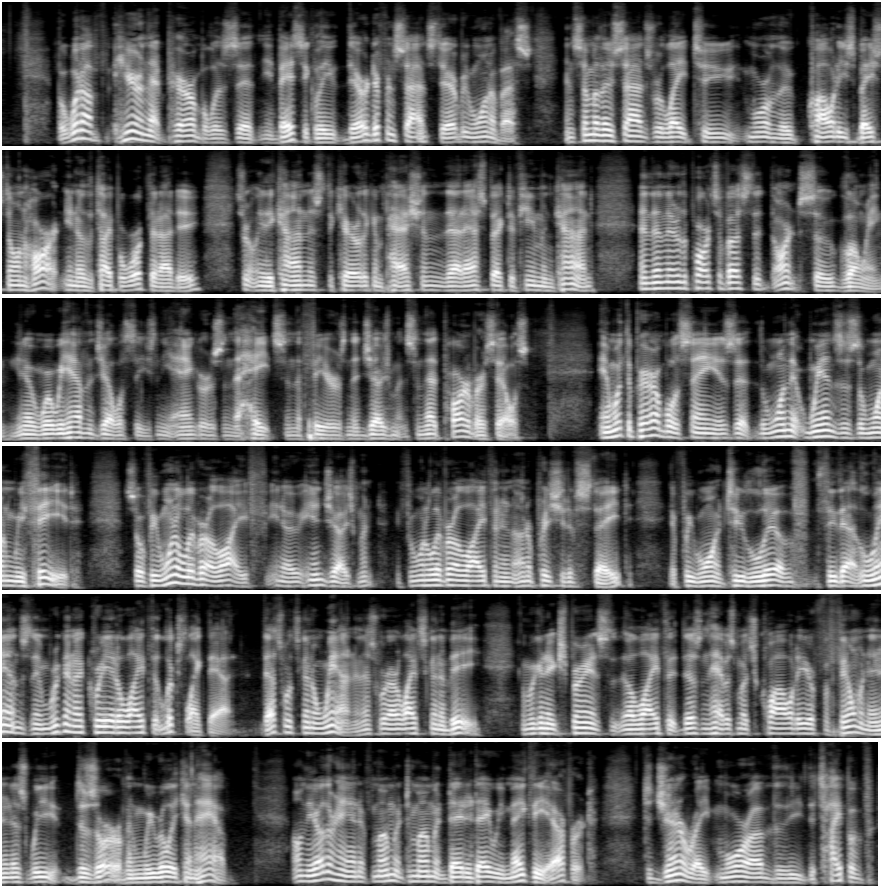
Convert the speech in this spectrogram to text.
But what I've hear in that parable is that basically there are different sides to every one of us. And some of those sides relate to more of the qualities based on heart, you know, the type of work that I do. Certainly the kindness, the care, the compassion, that aspect of humankind. And then there are the parts of us that aren't so glowing, you know, where we have the jealousies and the angers and the hates and the fears and the judgments and that part of ourselves. And what the parable is saying is that the one that wins is the one we feed. So if we want to live our life, you know, in judgment, if we want to live our life in an unappreciative state, if we want to live through that lens, then we're going to create a life that looks like that. That's what's going to win, and that's what our life's going to be. And we're going to experience a life that doesn't have as much quality or fulfillment in it as we deserve and we really can have. On the other hand, if moment to moment, day to day, we make the effort to generate more of the, the type of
